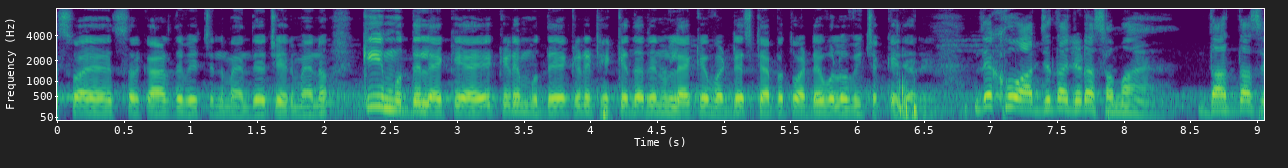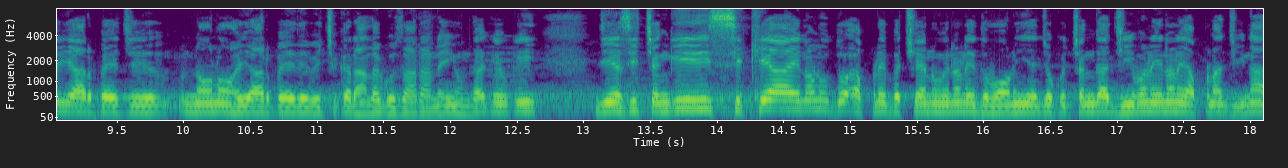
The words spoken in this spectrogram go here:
ਸਰਕਾਰ ਦੇ ਵਿੱਚ ਨੁਮਾਇੰਦੇ ਹੋ, ਚੇਅਰਮੈਨ ਹੋ, ਕੀ ਮੁੱਦੇ ਲੈ ਕੇ ਆਏ? ਕਿਹੜੇ ਮੁੱਦੇ ਆ? ਕਿਹੜੇ ਠੇਕੇਦਾਰਾਂ ਨੂੰ ਲੈ ਕੇ ਵੱਡੇ ਸਟੈਪ ਤੁਹਾਡੇ ਵੱਲੋਂ ਵੀ ਚੱਕੇ ਜਾ ਰਹੇ ਨੇ? ਦੇਖੋ, ਅੱਜ ਦਾ ਜਿਹੜਾ ਸਮਾਂ ਹੈ 10-10 ਹਜ਼ਾਰ ਰੁਪਏ 'ਚ 9-9 ਹਜ਼ਾਰ ਰੁਪਏ ਦੇ ਵਿੱਚ ਘਰਾਂ ਦਾ ਗੁਜ਼ਾਰਾ ਨਹੀਂ ਹੁੰਦਾ, ਕਿਉਂਕਿ ਜੇ ਅਸੀਂ ਚੰਗੀ ਸਿੱਖਿਆ ਇਹਨਾਂ ਨੂੰ ਦੋ- ਆਪਣੇ ਬੱਚਿਆਂ ਨੂੰ ਇਹਨਾਂ ਨੇ ਦਿਵਾਉਣੀ ਹੈ, ਜੋ ਕੋਈ ਚੰਗਾ ਜੀਵਨ ਇਹਨਾਂ ਨੇ ਆਪਣਾ ਜੀਣਾ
